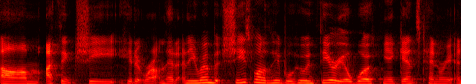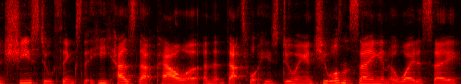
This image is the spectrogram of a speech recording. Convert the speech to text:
Um, I think she hit it right on the head. And you remember, she's one of the people who, in theory, are working against Henry, and she still thinks that he has that power and that that's what he's doing. And she wasn't saying it in a way to say,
